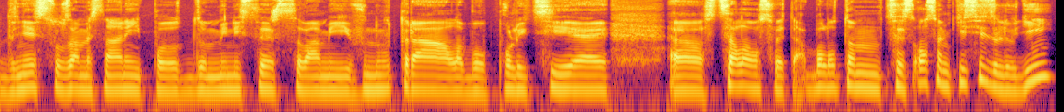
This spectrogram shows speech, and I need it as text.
dnes sú zamestnaní pod ministerstvami vnútra alebo policie e, z celého sveta. Bolo tam cez 8 tisíc ľudí,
